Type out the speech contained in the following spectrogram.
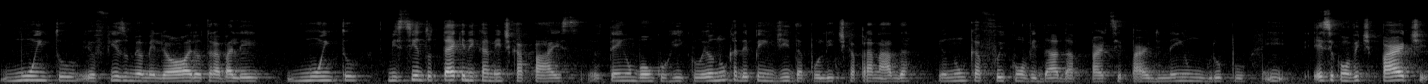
muito, eu fiz o meu melhor, eu trabalhei muito, me sinto tecnicamente capaz, eu tenho um bom currículo, eu nunca dependi da política para nada, eu nunca fui convidada a participar de nenhum grupo e esse convite parte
